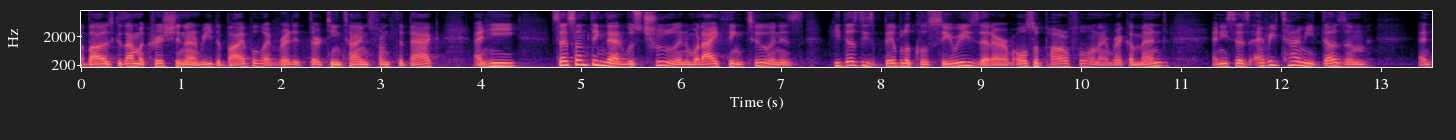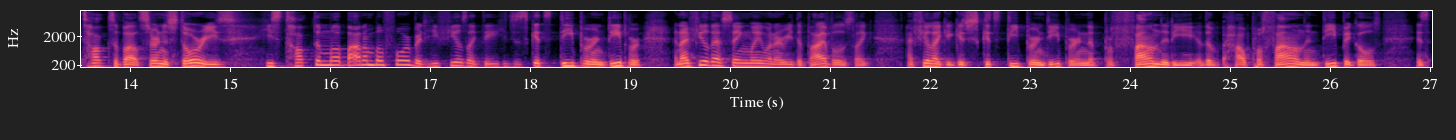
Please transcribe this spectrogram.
about is because I'm a Christian I read the Bible. I've read it 13 times front to back. And he said something that was true and what I think too. And is he does these biblical series that are also powerful and I recommend. And he says every time he does them and talks about certain stories, he's talked them about them before, but he feels like he just gets deeper and deeper. And I feel that same way when I read the Bible. It's like I feel like it just gets deeper and deeper, and the profundity, the how profound and deep it goes, is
